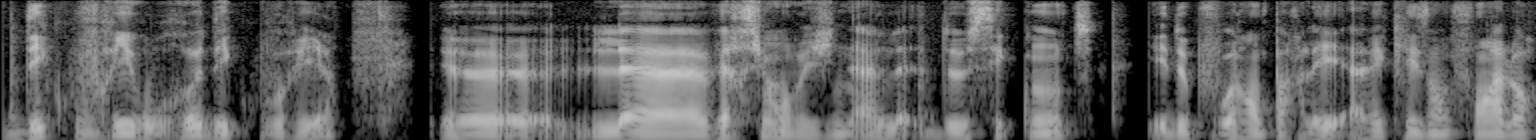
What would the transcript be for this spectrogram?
découvrir ou redécouvrir euh, la version originale de ces contes et de pouvoir en parler avec les enfants. Alors,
